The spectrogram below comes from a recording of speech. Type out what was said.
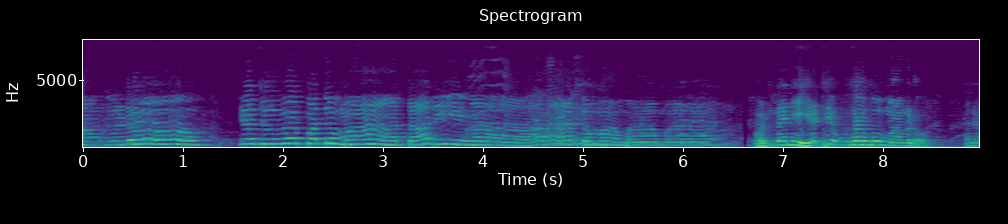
આંગડો એ જોવે પદમાં તારી વાત મામા મારા. વડલાની હેઠે ઊભો ઊભો માંગડો. અને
